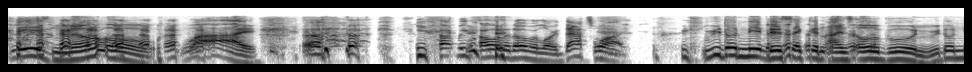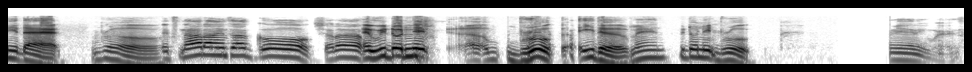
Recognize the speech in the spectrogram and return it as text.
Please no. Why? you. you caught me calling it Overlord. That's why. We don't need the second Ainz Ooal Gown. We don't need that, bro. It's not out Gold. Shut up. And we don't need uh, Brooke either, man. We don't need Brooke. Anyways,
